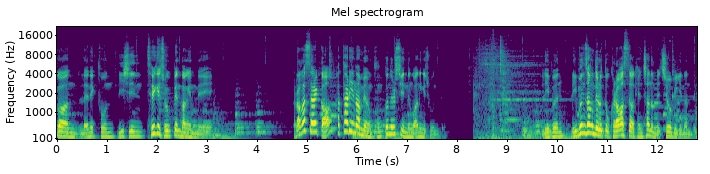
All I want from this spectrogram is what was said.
한 레넥톤, 리신 3개 조육밴 당했네 그라가스 할까? 카타리나면 궁 끊을 수 있는 거 하는 게 좋은데 리븐 리븐 상대로 또 그라가스가 괜찮은 매치업이긴 한데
